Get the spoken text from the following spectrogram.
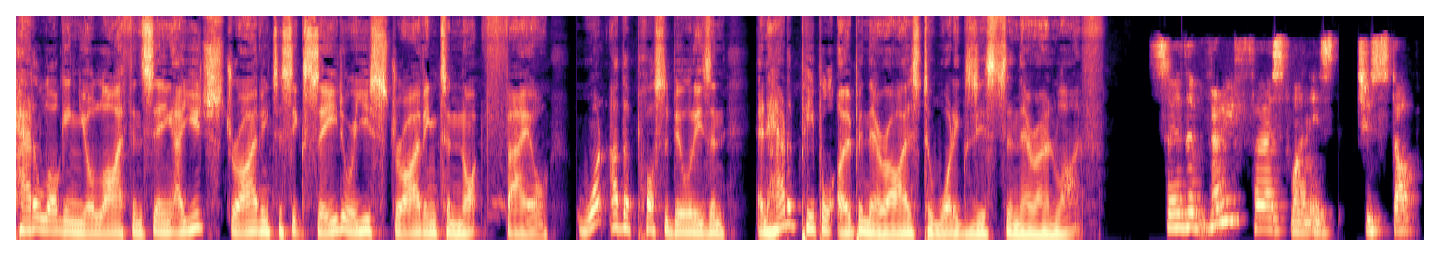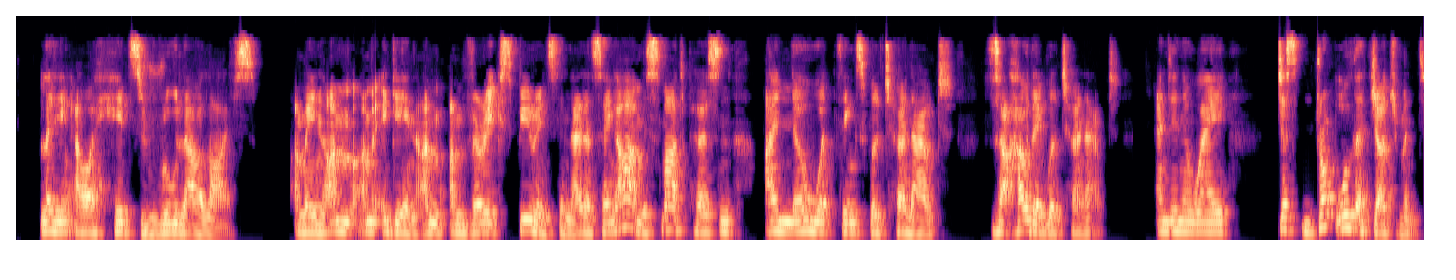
cataloging your life and seeing, are you striving to succeed or are you striving to not fail? What are the possibilities and and how do people open their eyes to what exists in their own life? So, the very first one is to stop letting our heads rule our lives. I mean, I'm, I'm again, I'm, I'm very experienced in that and saying, oh, I'm a smart person. I know what things will turn out, so how they will turn out. And in a way, just drop all that judgment.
